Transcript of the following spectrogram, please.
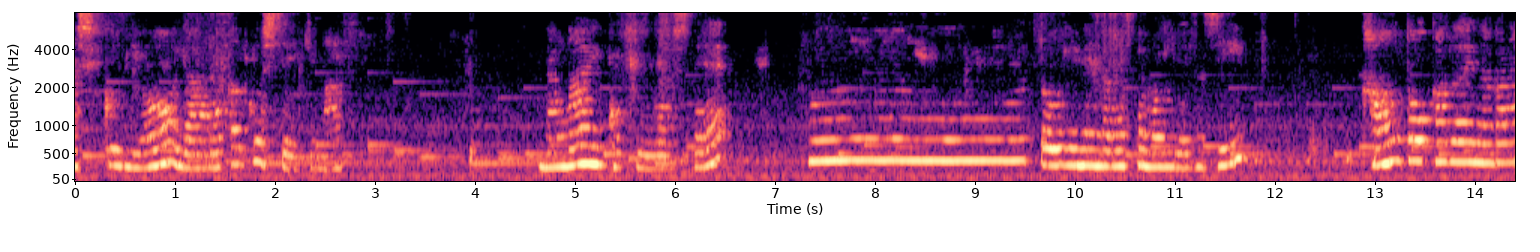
足首を柔らかくしていきます。長い呼吸をしてふーっと言いながらしてもいいですしカウントを数えながら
